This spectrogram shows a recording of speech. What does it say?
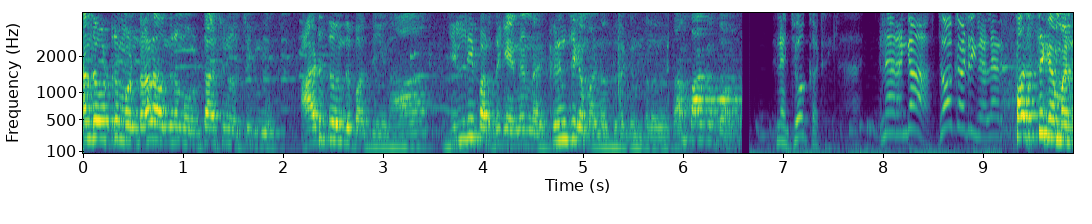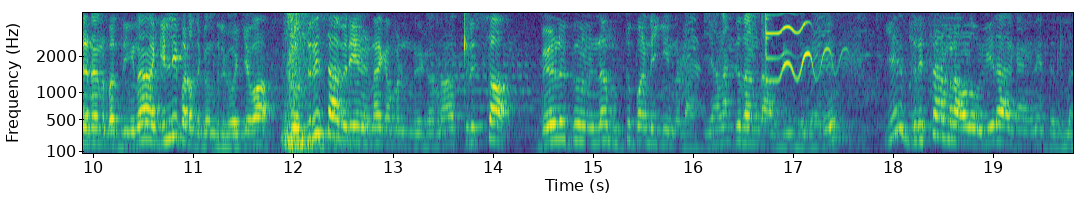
அந்த ஒற்றுமைன்றால வந்து நம்ம விட்டாச்சுன்னு வச்சுக்கோங்க. அடுத்து வந்து பார்த்தீங்கன்னா கில்லி படத்துக்கு என்னென்ன கிரிஞ்சு கமெண்ட் வந்துருக்குன்றது தான் பார்க்க போகிறோம் என்ன ஜோக் காட்டுறீங்களா? என்ன ரங்கா? ஜோக் காட்டுறீங்களா எல்லாரும்? ஃபர்ஸ்ட் கமெண்ட் என்னன்னு பார்த்தீங்கன்னா கில்லி படத்துக்கு வந்திருக்கு ஓகேவா ஸோ த்ரிஷா வெறியன் என்ன கமெண்ட் பண்ணிருக்காருன்னா த்ரிஷா வேலுக்கும் இல்லை முத்துப்பாண்டிக்கும் இல்லடா எனக்கு தான்டா அப்படின்னு இருக்காரு ஏன் த்ரிஷா மேல அவ்வளோ உயிரா இருக்காங்கன்னே தெரியல.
